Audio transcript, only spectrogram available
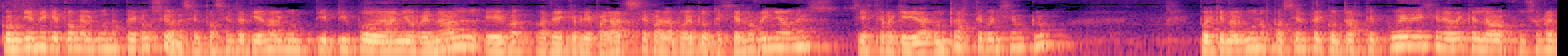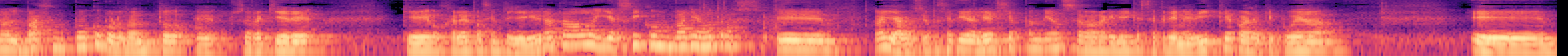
conviene que tome algunas precauciones. Si el paciente tiene algún tipo de daño renal, eh, va, a tener que prepararse para poder proteger los riñones, si es que requiere contraste, por ejemplo, porque en algunos pacientes el contraste puede generar que la función renal baje un poco, por lo tanto eh, se requiere que ojalá el paciente llegue hidratado y así con varias otras eh, hallazgos. Si el paciente tiene alergias también se va a requerir que se premedique para que pueda, eh,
